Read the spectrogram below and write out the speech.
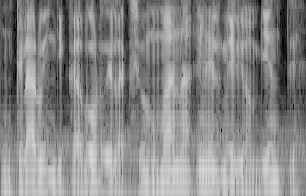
un claro indicador de la acción humana en el medio ambiente.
